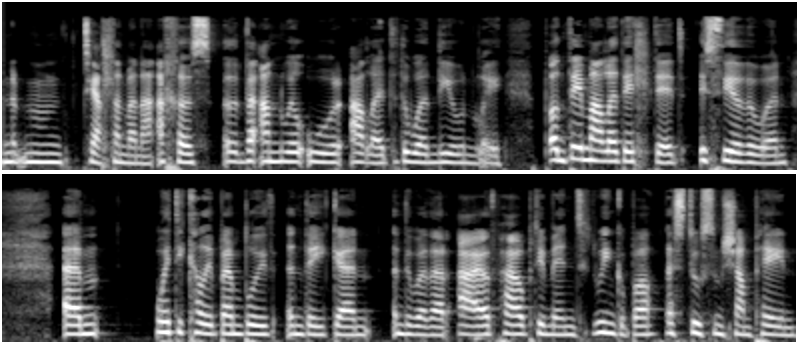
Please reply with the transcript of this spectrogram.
yn, yn tu allan fanna, achos uh, fy anwyl ŵr aled, the one, the only. Ond dim aled illtyd, is the other one. Um, wedi cael ei benblwydd yn ddeugen yn ddiweddar a oedd pawb di mynd, dwi'n gwybod, let's do some champagne.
